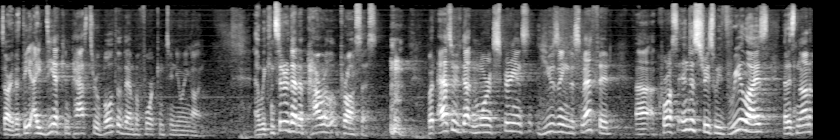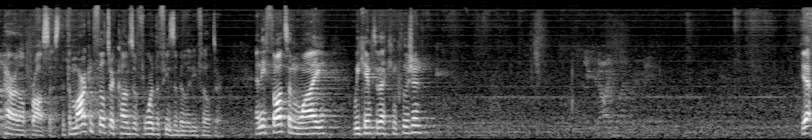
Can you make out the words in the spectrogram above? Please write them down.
sorry, that the idea can pass through both of them before continuing on. And we consider that a parallel process. But as we've gotten more experience using this method uh, across industries, we've realized that it's not a parallel process, that the market filter comes before the feasibility filter. Any thoughts on why we came to that conclusion? Yeah.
